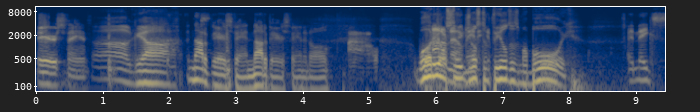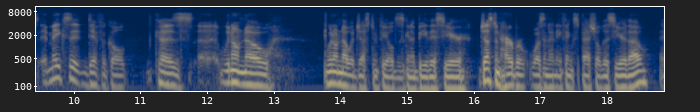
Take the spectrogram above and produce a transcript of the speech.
Bears fan. Oh God! Not a Bears fan. Not a Bears fan at all. Wow. What do y'all say? man. Justin Fields is my boy. It makes it makes it difficult because uh, we don't know we don't know what Justin Fields is going to be this year. Justin Herbert wasn't anything special this year, though. Uh,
